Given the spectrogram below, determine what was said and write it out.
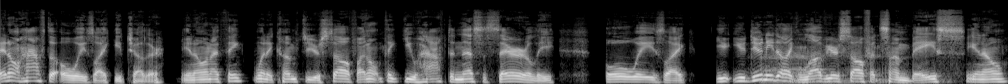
they don't have to always like each other, you know. And I think when it comes to yourself, I don't think you have to necessarily always like you. You do need to like love yourself at some base, you know.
